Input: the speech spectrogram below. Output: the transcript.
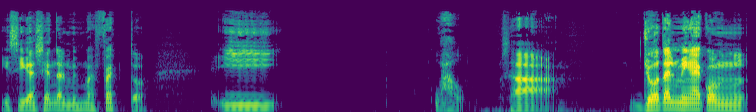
y sigue siendo el mismo efecto. Y. ¡Wow! O sea, yo terminé con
